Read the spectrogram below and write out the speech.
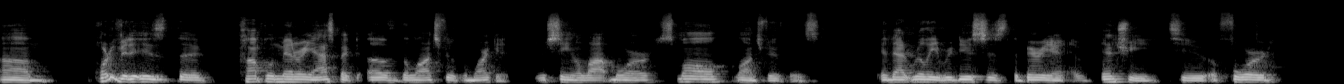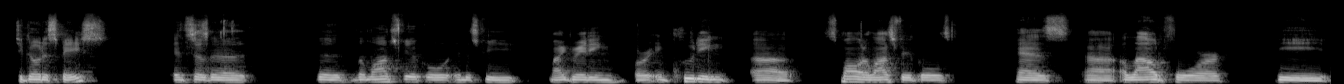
um, part of it is the complementary aspect of the launch vehicle market. You're seeing a lot more small launch vehicles, and that really reduces the barrier of entry to afford to go to space. And so the the the launch vehicle industry migrating or including uh, smaller launch vehicles has uh, allowed for the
